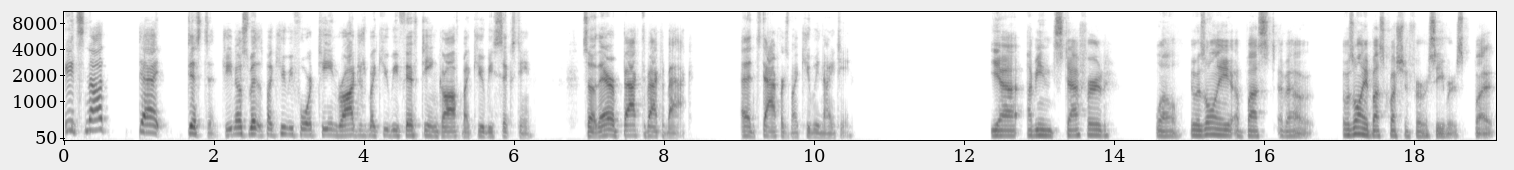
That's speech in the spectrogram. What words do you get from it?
it's not that distant. Geno Smith is my QB 14, Rodgers my QB 15, Goff my QB 16. So they're back to back to back. And Stafford's my QB 19. Yeah, I mean Stafford. Well, it was only a bust about. It was only a bust question for receivers, but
